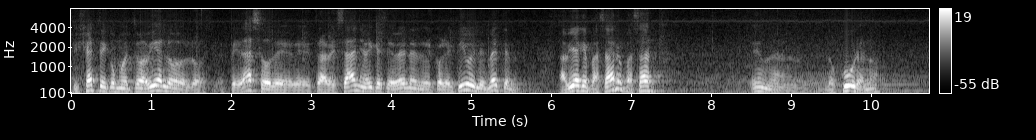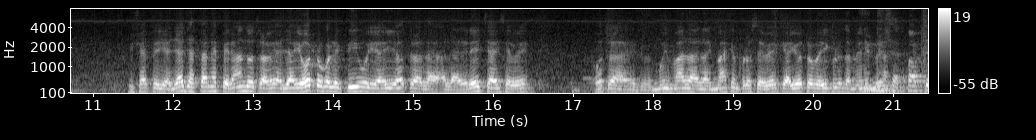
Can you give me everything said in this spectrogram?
Fíjate como todavía los, los pedazos de, de travesaño ahí que se ven en el colectivo y les meten. Había que pasar o pasar. Es una locura, ¿no? Fíjate, y allá ya están esperando otra vez. Allá hay otro colectivo y ahí otra a la, a la derecha, ahí se ve. Otra, eh, muy mala la imagen, pero se ve que hay otro vehículo también En esperando. esa parte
